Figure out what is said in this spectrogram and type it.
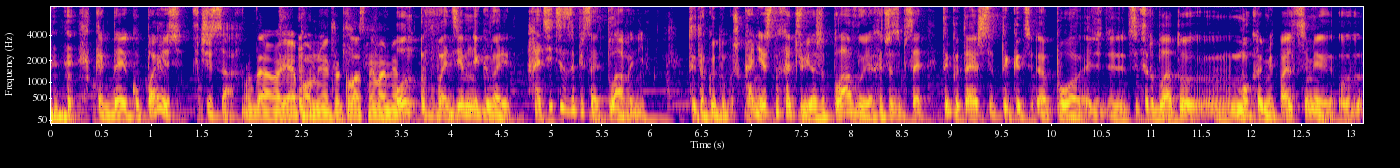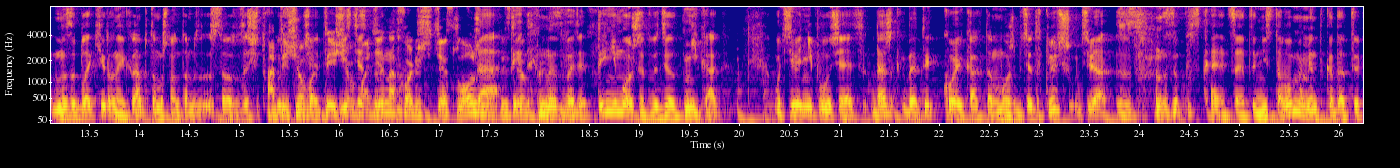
когда я купаюсь в часах... Да, я помню, это классный момент. Он в воде мне говорит, хотите записать плавание? Ты такой думаешь, конечно хочу, я же плаваю, я хочу записать. Ты пытаешься тыкать э, по циферблату мокрыми пальцами на заблокированный экран, потому что он там сразу защиту А ты еще, ты еще в воде находишься, тебе сложно да, ты, ты, в воде. ты не можешь этого сделать никак. У тебя не получается. Даже когда ты кое-как там, может быть, это включишь, у тебя запускается это не с того момента, когда ты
